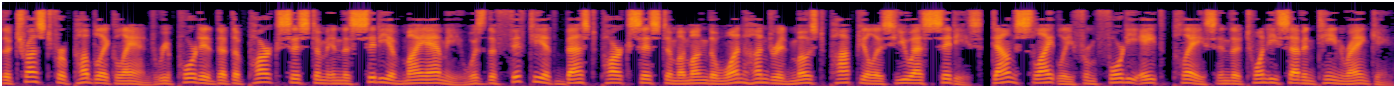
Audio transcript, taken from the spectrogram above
the Trust for Public Land reported that the park system in the city of Miami was the 50th best park system among the 100 most populous U.S. cities, down slightly from 48th place in the 2017 ranking.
